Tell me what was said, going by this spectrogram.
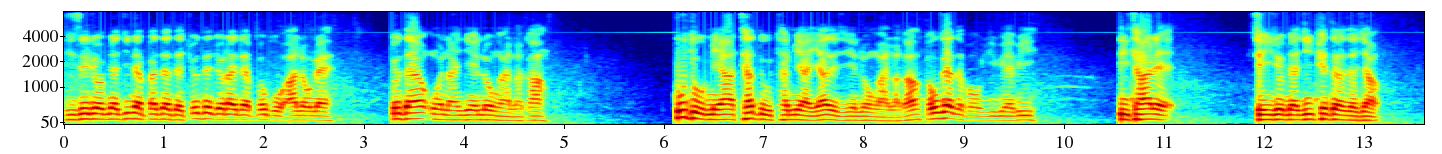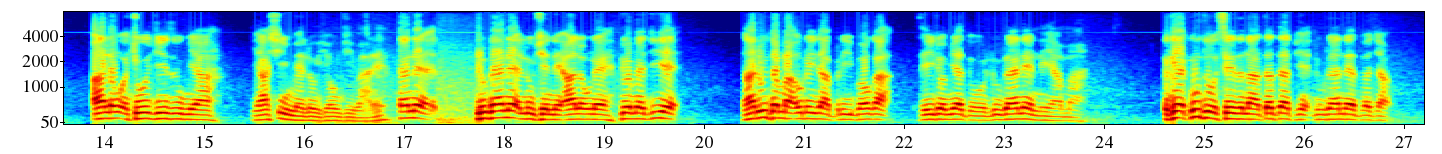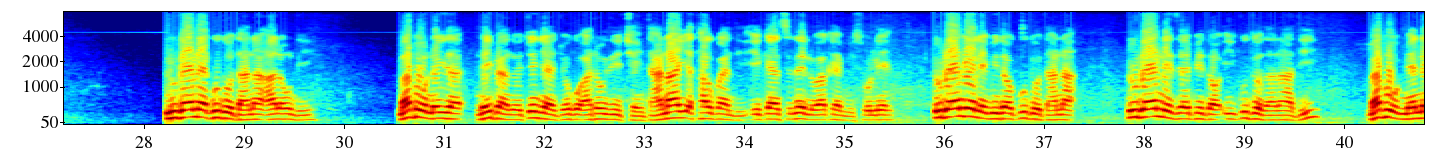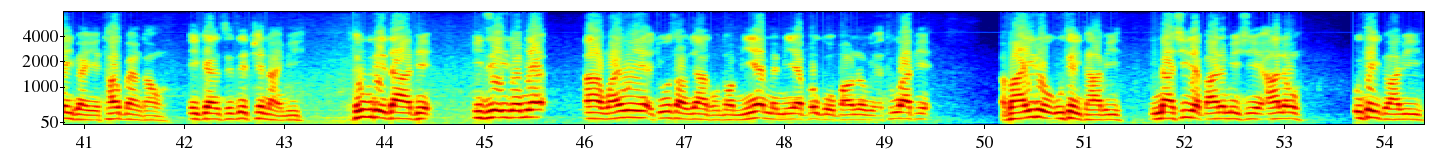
ဒီစေရီတော်မြတ်ကြီးနဲ့ပတ်သက်တဲ့ကျွတ်တဲ့ကြောလိုက်တဲ့ပုဂ္ဂိုလ်အားလုံးလဲကျွတ်တန်းဝန်နိုင်ခြင်းအလို့ငါ၎င်းကုသိုလ်များထက်သူထက်မြတ်ရစေခြင်းအလို့ငါ၎င်း30ပုံရည်ရွယ်ပြီးတည်ထားတဲ့စေရီတော်မြတ်ကြီးဖြစ်တဲ့အတွက်ကြောင့်အားလုံးအကျိုးကျေးဇူးများရရှိမယ်လို့ယုံကြည်ပါတယ်။အဲနဲ့လူတန်းတဲ့အလူရှင်တွေအားလုံးလဲပြောမြတ်ကြီးရဲ့ဓာတုသမဥဒိဋ္ဌပရိဘောက ဇေယျတော်မြတ်တို့လူဒန်းတဲ့နေရာမှာတကယ်ကုသိုလ်စေတနာတတ်တတ်ဖြင့်လူဒန်းတဲ့အတွက်ကြောင့်လူဒန်းတဲ့ကုသိုလ်ဒါနအလုံးဒီမတ်ဖို့နိဗ္ဗာန်နိဗ္ဗာန်သို့ကျင့်ကြံကြိုးကိုအားထုတ်သည့်ချိန်ဒါန၏အထောက်ပံ့သည်ဧကံစစ်စစ်လိုအပ်ခဲ့မည်ဆိုလျှင်လူဒန်းခဲ့လေပြီးတော့ကုသိုလ်ဒါနလူဒန်းနေစေဖြစ်သောဤကုသိုလ်ဒါနသည်မတ်ဖို့မြတ်နိဗ္ဗာန်၏ထောက်ပံ့ကောင်းဧကံစစ်စစ်ဖြစ်နိုင်ပြီးအထူးဒေတာအဖြစ်ဤဇေယျတော်မြတ်အာဝိုင်းဝန်းရဲ့အကျိုးဆောင်ကြကုန်သောမြင်ရမမြင်ရပုဂ္ဂိုလ်ပေါင်းတို့ကိုအထူးအဖြစ်အဘာကြီးတို့ဥထိတ်ထားပြီး ဒီမှာရှိတဲ့ပါရမီရှင်အားလုံးဥထိတ်သွားပြီး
